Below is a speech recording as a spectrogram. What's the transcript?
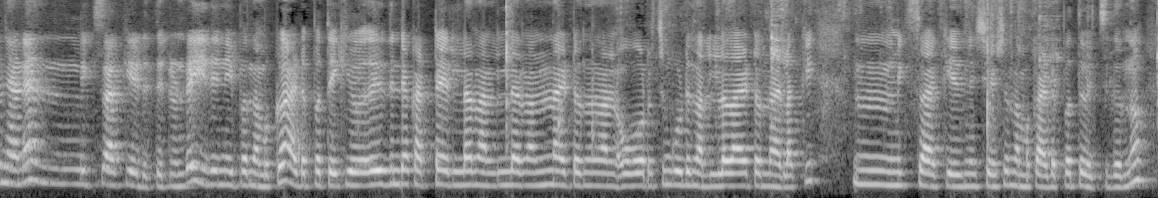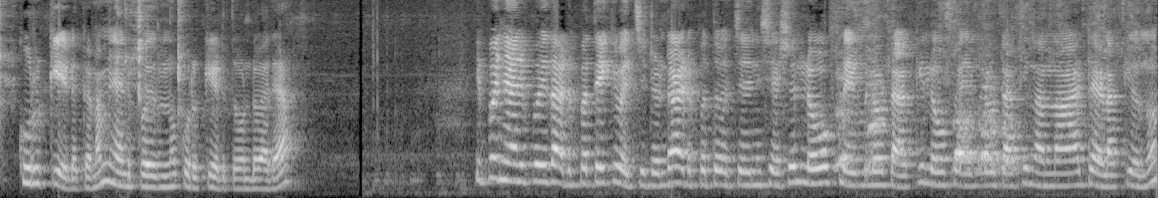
ഇപ്പം ഞാൻ മിക്സാക്കി എടുത്തിട്ടുണ്ട്. ഇതിനിപ്പം നമുക്ക് അടുപ്പത്തേക്ക് ഇതിന്റെ കട്ടയെല്ലാം നല്ല നന്നായിട്ടൊന്ന് നല്ല കുറച്ചും കൂടി നല്ലതായിട്ടൊന്ന് ഇളക്കി മിക്സാക്കിയതിന് ശേഷം നമുക്ക് അടുപ്പത്ത് വെച്ചിതൊന്ന് കുറുക്കിയെടുക്കണം. ഞാനിപ്പോൾ ഇതൊന്ന് കുറുക്കിയെടുത്തുകൊണ്ട് വരാം. ഇപ്പോൾ ഞാനിപ്പോൾ ഇത് അടുപ്പത്തേക്ക് വെച്ചിട്ടുണ്ട്. അടുപ്പത്ത് വെച്ചതിന് ശേഷം ലോ ഫ്ലെയിമിലോട്ടാക്കി ലോ ഫ്ലെയിമിലോട്ടാക്കി നന്നായിട്ട് ഇളക്കി ഒന്ന്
